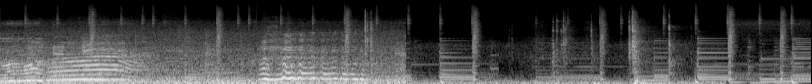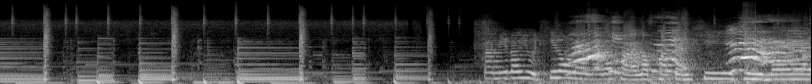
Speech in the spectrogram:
おお、かっこいいね。 ที่โรงแรมแล้วนะคะ เราพักกันที่พีแมน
